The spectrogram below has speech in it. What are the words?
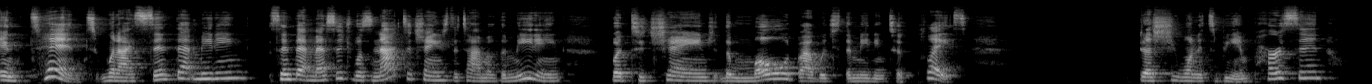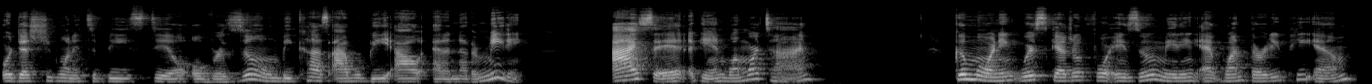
intent when I sent that meeting, sent that message was not to change the time of the meeting, but to change the mode by which the meeting took place. Does she want it to be in person or does she want it to be still over Zoom because I will be out at another meeting? I said again one more time, Good morning. We're scheduled for a Zoom meeting at 1:30 p.m.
